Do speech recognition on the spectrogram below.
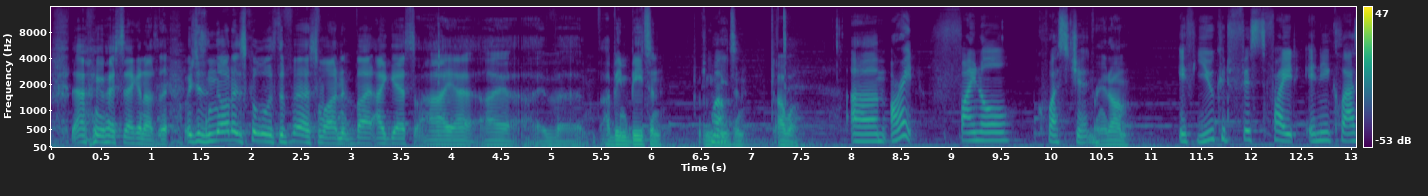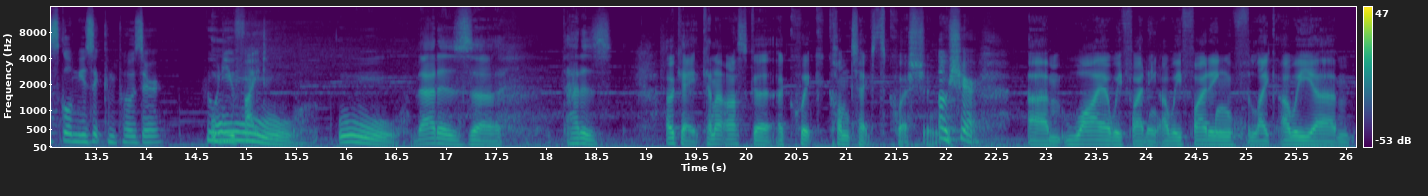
that would be my second answer, which is not as cool as the first one, but I guess I uh, I I've uh, I've been beaten. I've been Well. beaten. Oh well, Um, all right, final question. bring it on. if you could fist fight any classical music composer, who would you fight? Ooh, ooh, that is, uh, that is. Okay, can I ask a, a quick context question? Oh, sure. Um, why are we fighting? Are we fighting for like? Are we um,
